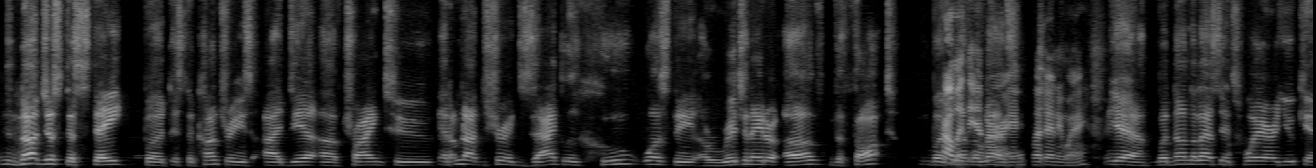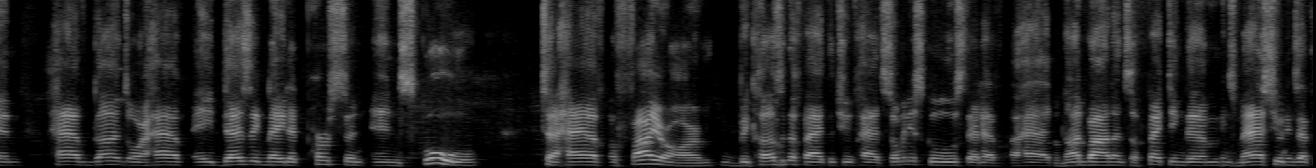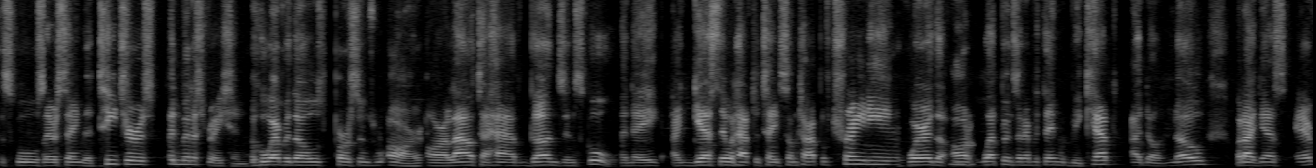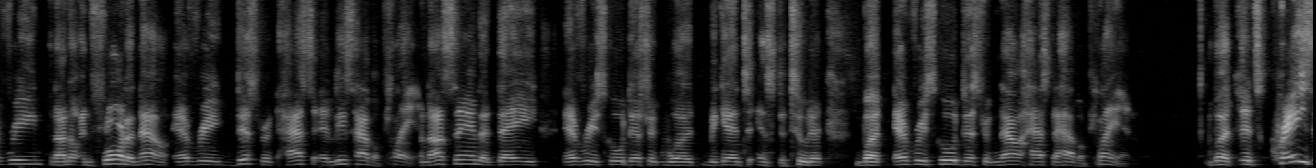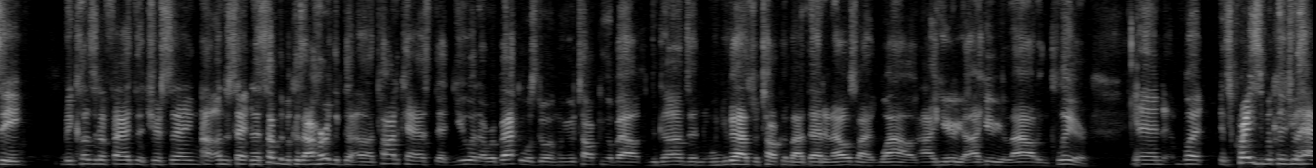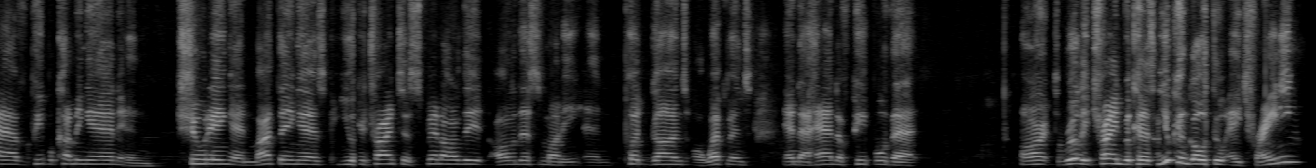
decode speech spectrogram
not just the state, but it's the country's idea of trying to, and I'm not sure exactly who was the originator of the thought, but Probably the NRA, but anyway. yeah, but nonetheless, it's where you can have guns or have a designated person in school to have a firearm because of mm-hmm. the fact that you've had so many schools that have uh, had nonviolence affecting them, mass shootings at the schools. They're saying the teachers, administration, whoever those persons are, are allowed to have guns in school. And they, I guess, they would have to take some type of training where the mm-hmm. au- weapons and everything would be kept. I don't know, but I guess every, and I know in Florida now, every district has to at least have a plan. I'm not saying that they every school district would begin to institute it, but every school district now has to have a plan. But it's crazy because of the fact that you're saying, I understand. And it's something because I heard the, uh, podcast that you and uh, Rebecca was doing when you were talking about the guns and when you guys were talking about that. And I was like, wow, I hear you. I hear you loud and clear. And, but it's crazy because you have people coming in and shooting and my thing is you, you're trying to spend all the all of this money and put guns or weapons in the hand of people that aren't really trained because you can go through a training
